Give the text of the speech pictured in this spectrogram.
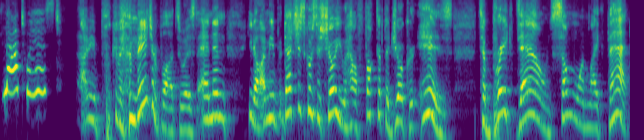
Plot twist. I mean, major plot twist. And then, you know, I mean, that just goes to show you how fucked up the Joker is to break down someone like that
